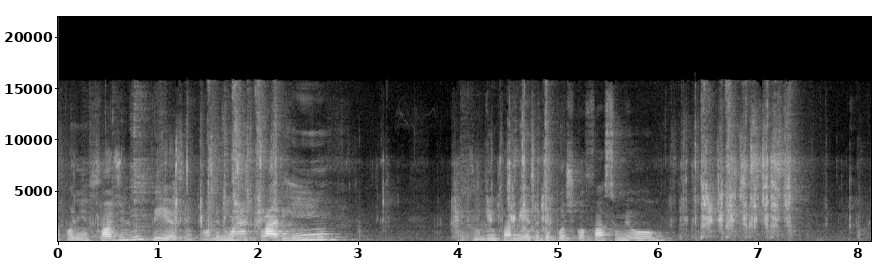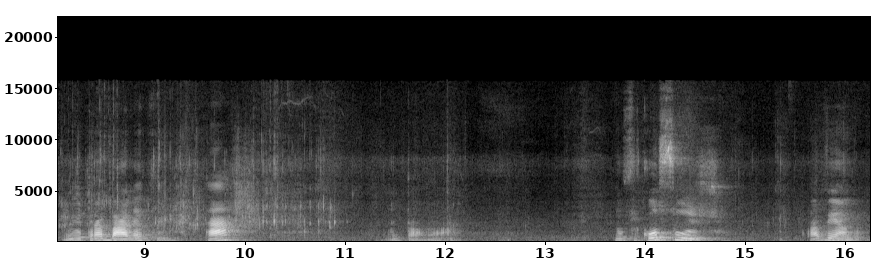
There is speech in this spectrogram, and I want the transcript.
É paninho só de limpeza, então ele não é clarinho. É que eu limpo a mesa depois que eu faço o meu, meu trabalho aqui, tá? Então, ó. Não ficou sujo. Tá vendo?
